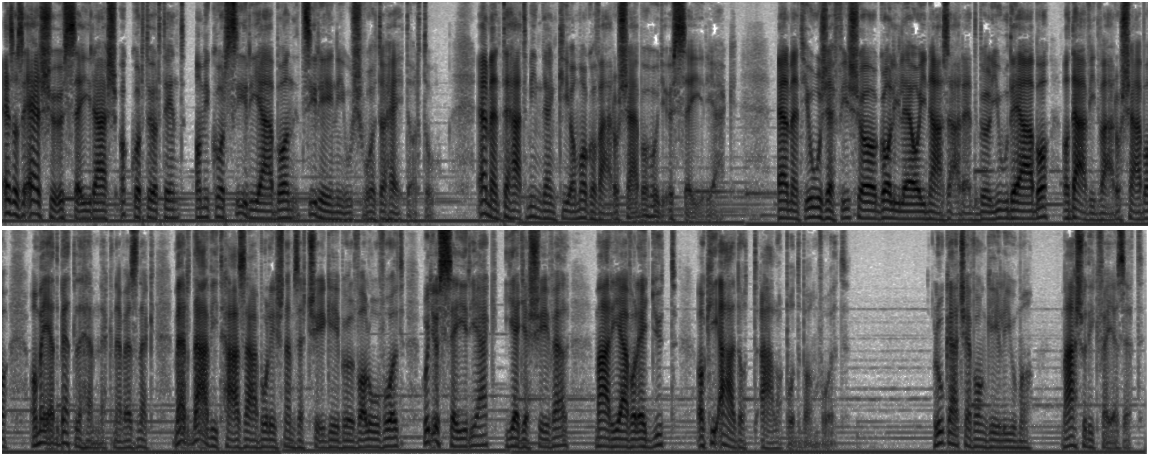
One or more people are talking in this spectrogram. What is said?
Ez az első összeírás akkor történt, amikor Szíriában Cirénius volt a helytartó. Elment tehát mindenki a maga városába, hogy összeírják. Elment József is a galileai Názáretből Júdeába, a Dávid városába, amelyet Betlehemnek neveznek, mert Dávid házából és nemzetségéből való volt, hogy összeírják jegyesével, Máriával együtt, aki áldott állapotban volt. Lukács evangéliuma, második fejezet,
